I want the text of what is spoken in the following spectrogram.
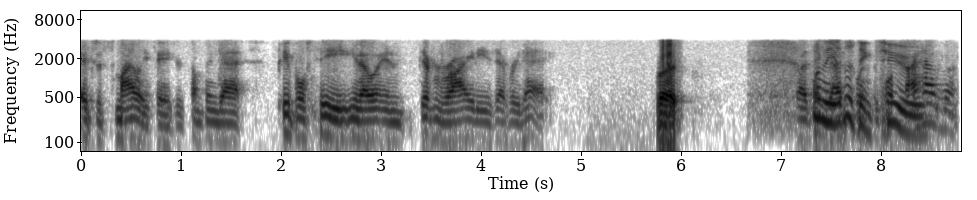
it's a smiley face. It's something that people see, you know, in different varieties every day. Right. So Well, the other thing, well, too- I have a.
